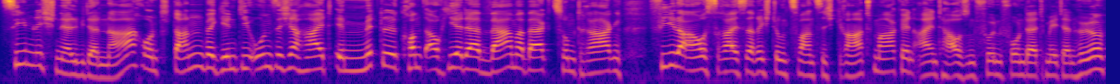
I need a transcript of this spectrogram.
ziemlich schnell wieder nach und dann dann beginnt die Unsicherheit. Im Mittel kommt auch hier der Wärmeberg zum Tragen. Viele Ausreißer Richtung 20 Grad Marke in 1500 Metern Höhe.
